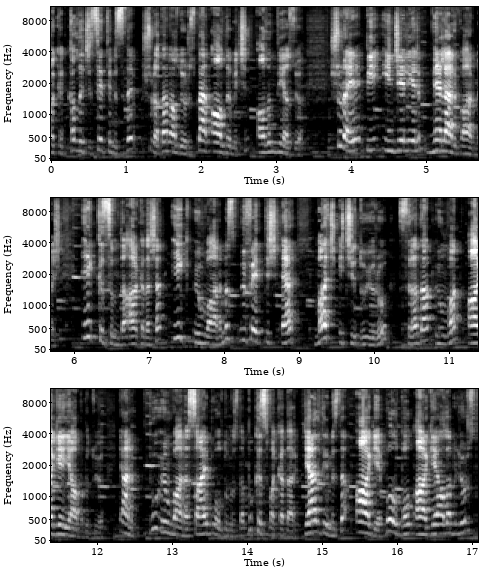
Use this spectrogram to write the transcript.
bakın kalıcı setimizi de şuradan alıyoruz. Ben aldığım için alındı yazıyor. Şuraya bir inceleyelim neler varmış. İlk kısımda arkadaşlar ilk ünvanımız müfettiş er maç içi duyuru sıradan ünvan AG yağmuru diyor. Yani bu ünvana sahip olduğumuzda bu kısma kadar geldiğimizde AG bol bol AG alabiliyoruz.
